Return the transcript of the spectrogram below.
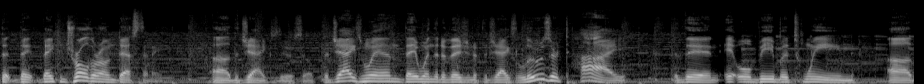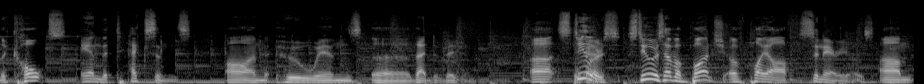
they they control their own destiny. Uh, the Jags do. So if the Jags win, they win the division. If the Jags lose or tie, then it will be between uh, the Colts and the Texans on who wins uh, that division. Uh, Steelers. Steelers have a bunch of playoff scenarios. Um,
